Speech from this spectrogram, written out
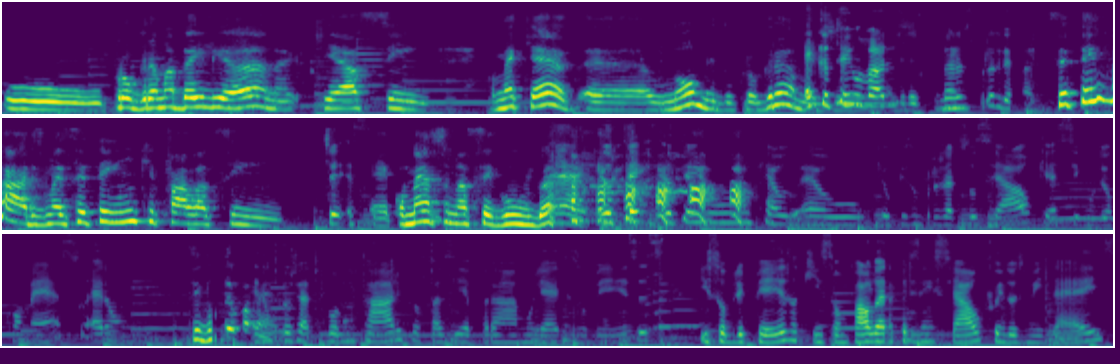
o programa da Eliana, que é assim. Como é que é, é o nome do programa? É que eu tenho vários, vários programas. Você tem vários, mas você tem um que fala assim. É, começo na segunda. É, eu tenho, eu tenho um que é o, é o, que eu fiz um projeto social, que é Segunda Eu Começo. Era um Segunda eu Era um projeto voluntário que eu fazia para mulheres obesas e sobrepeso aqui em São Paulo. Era presencial, que foi em 2010.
